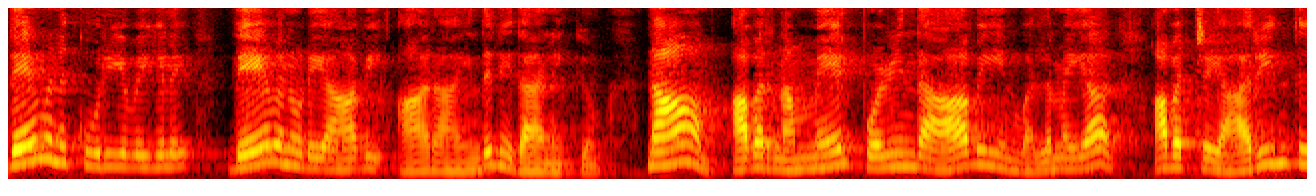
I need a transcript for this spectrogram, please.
தேவனுக்கு உரியவைகளை தேவனுடைய ஆவி ஆராய்ந்து நிதானிக்கும். நாம் அவர் நம்மேல் பொழிந்த ஆவியின் வல்லமையால் அவற்றை அறிந்து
